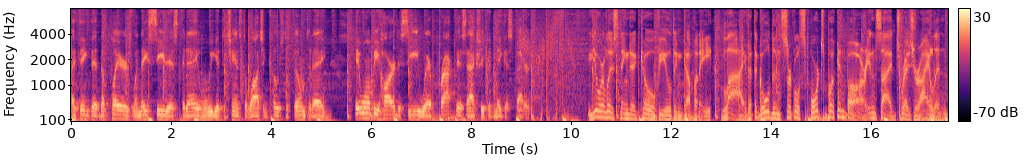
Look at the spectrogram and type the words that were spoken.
i think that the players when they see this today when we get the chance to watch and coach the film today it won't be hard to see where practice actually could make us better You're listening to Cofield and Company live at the Golden Circle Sportsbook and Bar inside Treasure Island.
